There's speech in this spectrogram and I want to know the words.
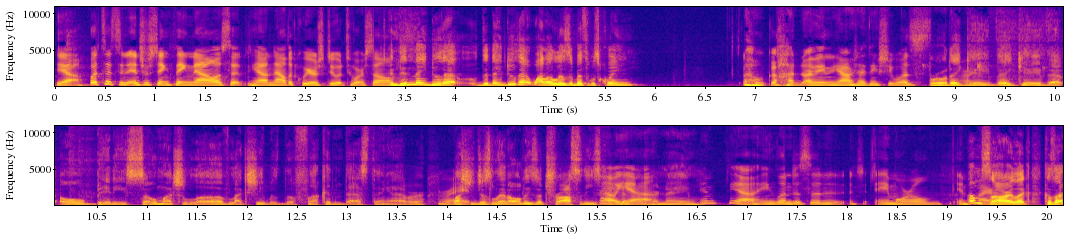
Yeah, but it's an interesting thing now is that yeah now the queers do it to ourselves. And didn't they do that? Did they do that while Elizabeth was queen? oh God, I mean yeah, I think she was. Bro, they gave they gave that old biddy so much love, like she was the fucking best thing ever. While Right. she just let all these atrocities Oh happen yeah, in her name. Yeah, England is an amoral empire. I'm sorry, like, cause I,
